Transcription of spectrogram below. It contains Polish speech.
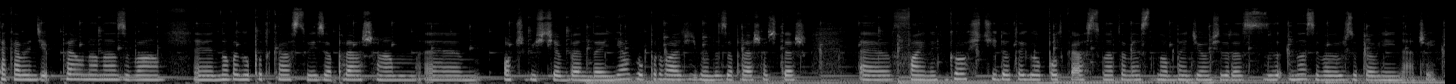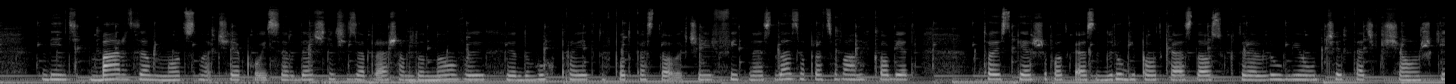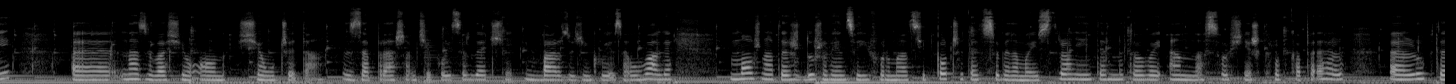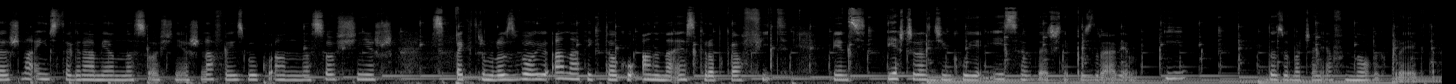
Taka będzie pełna nazwa e, nowego podcastu i zapraszam. Oczywiście będę ja go prowadzić, będę zapraszać też e, fajnych gości do tego podcastu, natomiast no, będzie on się teraz nazywał już zupełnie inaczej. Więc bardzo mocno, ciepło i serdecznie Cię zapraszam do nowych dwóch projektów podcastowych, czyli Fitness dla zapracowanych kobiet to jest pierwszy podcast. Drugi podcast dla osób, które lubią czytać książki. E, nazywa się on Się czyta. Zapraszam ciepło i serdecznie bardzo dziękuję za uwagę. Można też dużo więcej informacji poczytać sobie na mojej stronie internetowej annasośnierz.pl e, lub też na Instagramie Anna Sośnierz, na Facebooku Anna Sośnierz, Spektrum Rozwoju, a na TikToku annas.fit. Więc jeszcze raz dziękuję i serdecznie pozdrawiam i do zobaczenia w nowych projektach.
